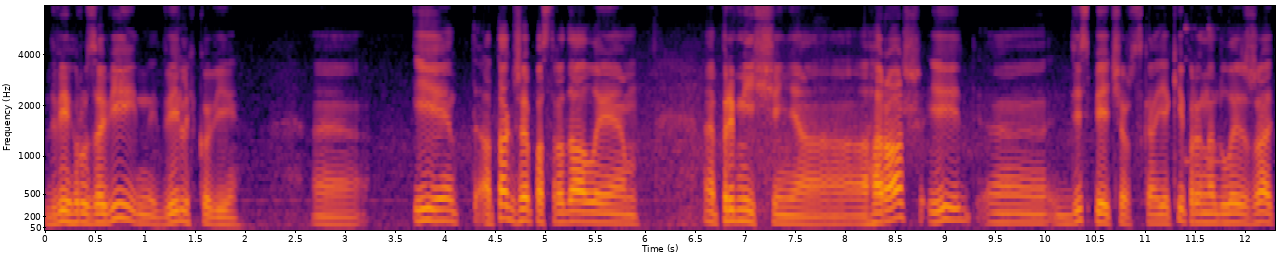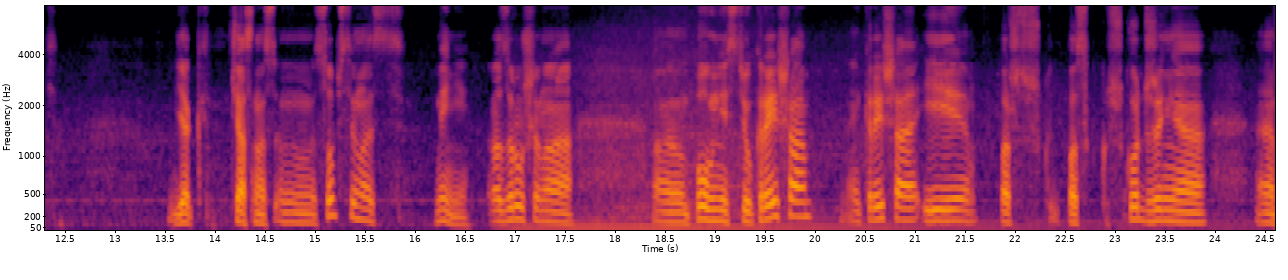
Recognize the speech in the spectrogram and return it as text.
Дві грузові, дві легкові. Е, І, а також пострадали е, приміщення, гараж і е, диспетчерська, які принадлежать як частна с- м, собственность мені. Розрушена е, повністю криша, криша і пош- пошкодження, е,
